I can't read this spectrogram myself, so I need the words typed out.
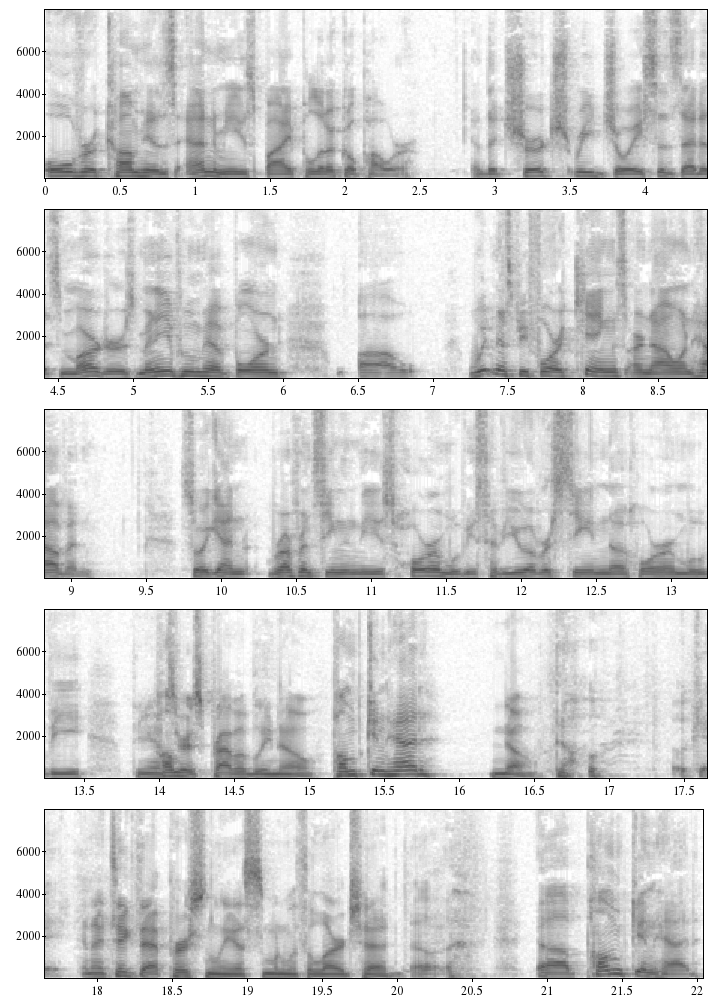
overcome his enemies by political power. The church rejoices that its martyrs, many of whom have borne uh, witness before kings, are now in heaven. So again, referencing these horror movies, have you ever seen the horror movie? The answer Pump- is probably no. Pumpkinhead. No. No. okay. And I take that personally as someone with a large head. Uh, uh, Pumpkinhead.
